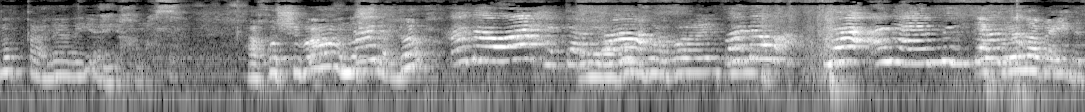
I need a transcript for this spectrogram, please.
نط عليها ليه اهي خلاص هخش بقى نشرب ده أنا بنظر بقى إيه أنا لا أنا عملت افردها بعيد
